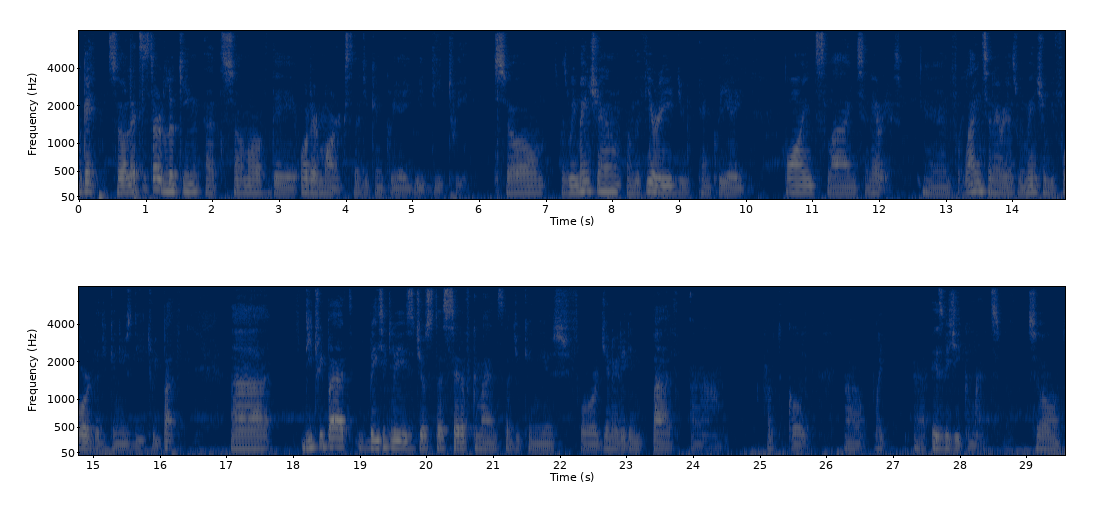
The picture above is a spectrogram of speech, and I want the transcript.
Okay, so let's start looking at some of the other marks that you can create with D3. So as we mentioned on the theory, you can create points, lines, and areas. And for lines and areas, we mentioned before that you can use D3 path. Uh, D3 path basically is just a set of commands that you can use for generating path, um, how to call, uh, like uh, SVG commands. So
